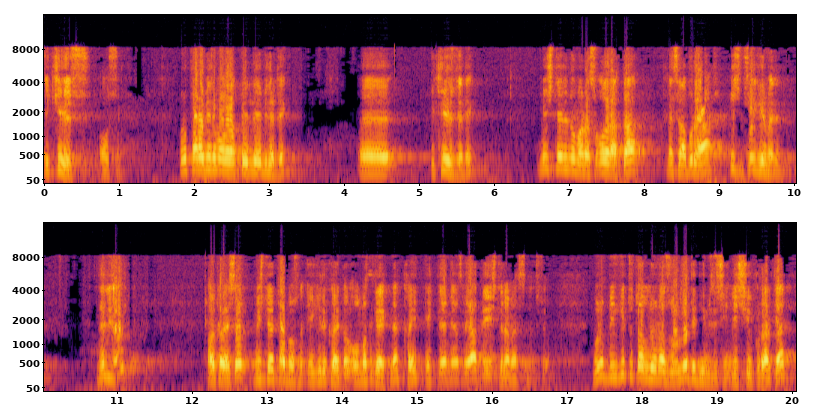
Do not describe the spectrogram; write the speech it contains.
200 olsun. Bunu para birimi olarak belirleyebilirdik. E, 200 dedik. Müşteri numarası olarak da mesela buraya hiçbir şey girmedim. Ne diyor? Arkadaşlar müşteri tablosuna ilgili kayıtlar olması gerektiğinde kayıt ekleyemez veya değiştiremezsiniz diyor. Bunu bilgi tutarlılığına zorla dediğimiz için ilişki kurarken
